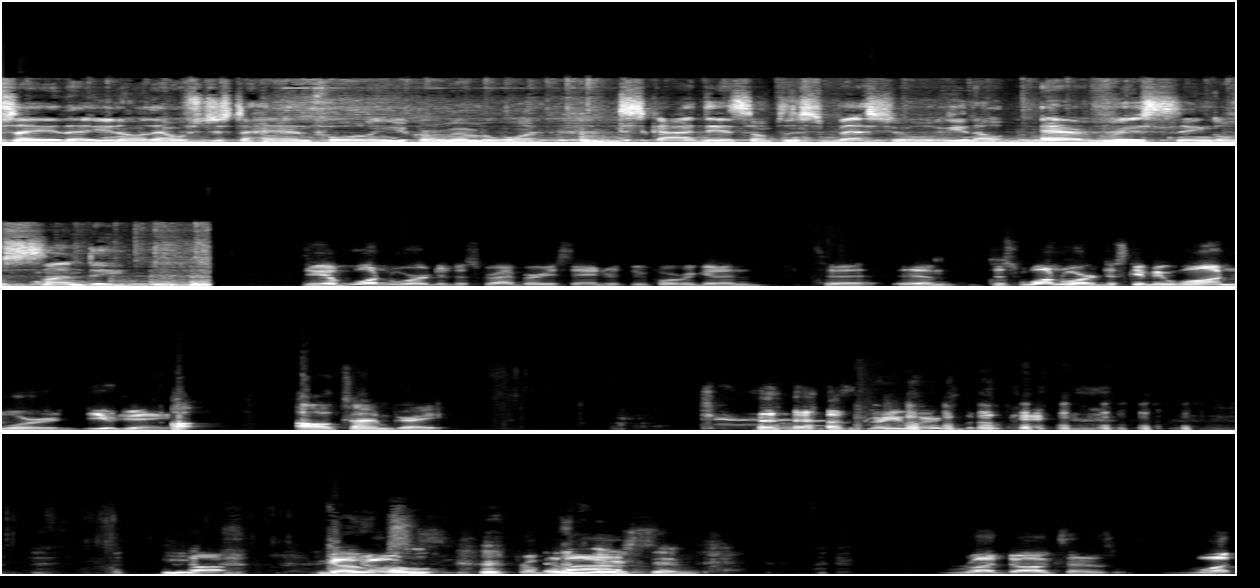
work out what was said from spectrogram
say that you know that was just a handful and you can remember one. This guy did something special, you know, every single Sunday. Do you have one word to describe Barry Sanders before we get into him? Just one word. Just give me one word. UJ. All time great. that was three words, but okay. Uh, Goats. Goats from Bob. Elusive. Rud Dog says, what?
